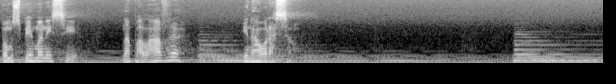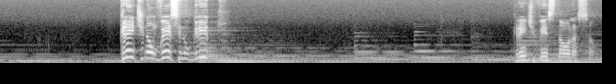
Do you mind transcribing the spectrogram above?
vamos permanecer na palavra e na oração. Crente não vence no grito. Crente vence na oração.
